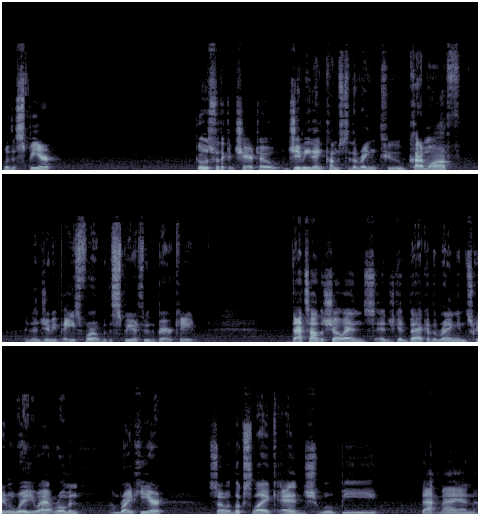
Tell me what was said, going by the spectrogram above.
with a spear, goes for the Con-Chair-To. Jimmy then comes to the ring to cut him off, and then Jimmy pays for it with a spear through the barricade. That's how the show ends. Edge get back in the ring and screaming, Where you at, Roman? I'm right here. So it looks like Edge will be that man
